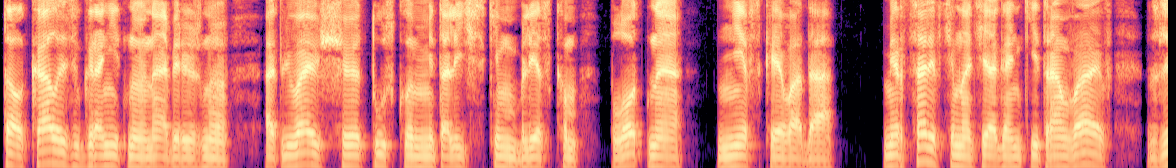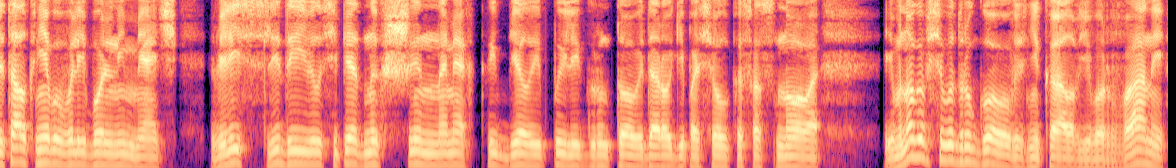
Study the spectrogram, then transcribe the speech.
толкалась в гранитную набережную, отливающая тусклым металлическим блеском плотная Невская вода. Мерцали в темноте огоньки трамваев, взлетал к небу волейбольный мяч, велись следы велосипедных шин на мягкой белой пыли грунтовой дороги поселка Соснова, и много всего другого возникало в его рваной,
